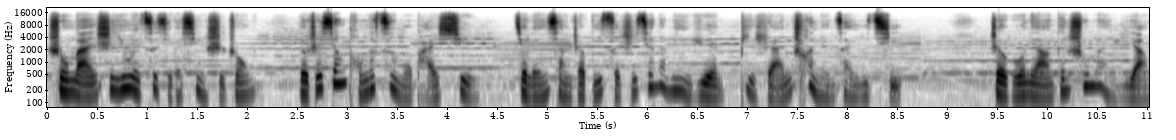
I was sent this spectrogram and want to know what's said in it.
舒曼是因为自己的姓氏中有着相同的字母排序，就联想着彼此之间的命运必然串联在一起。这姑娘跟舒曼一样。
